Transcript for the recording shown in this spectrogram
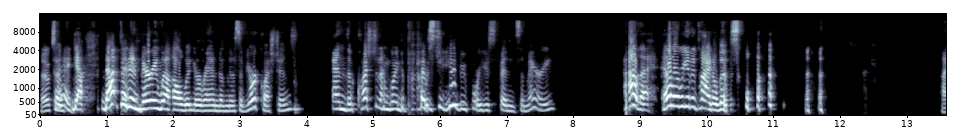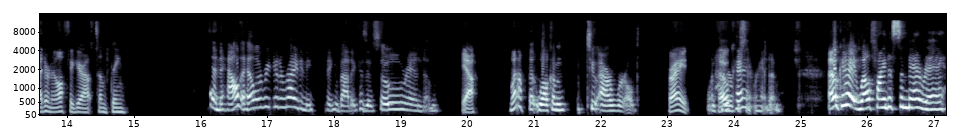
Okay. So yeah, that fit in very well with your randomness of your questions. And the question I'm going to pose to you before you spin some Mary, how the hell are we going to title this one? I don't know. I'll figure out something. And how the hell are we going to write anything about it? Because it's so random. Yeah. Well, but welcome to our world. Right. 100% okay. random. Okay. Well, find us some Mary.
